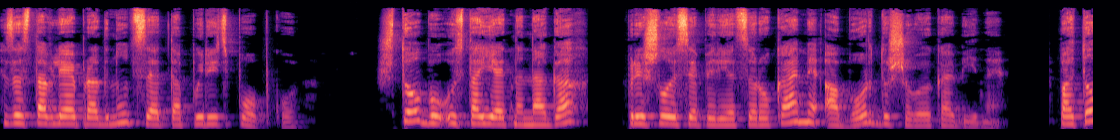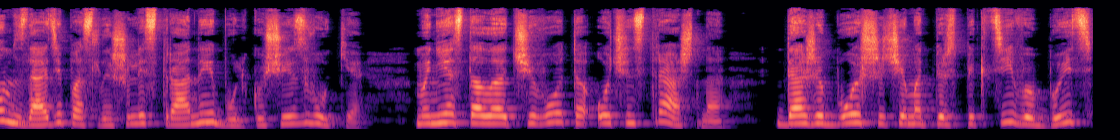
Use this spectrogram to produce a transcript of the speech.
заставляя прогнуться и оттопырить попку. Чтобы устоять на ногах, пришлось опереться руками о борт душевой кабины. Потом сзади послышались странные булькающие звуки. Мне стало от чего-то очень страшно, даже больше, чем от перспективы быть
